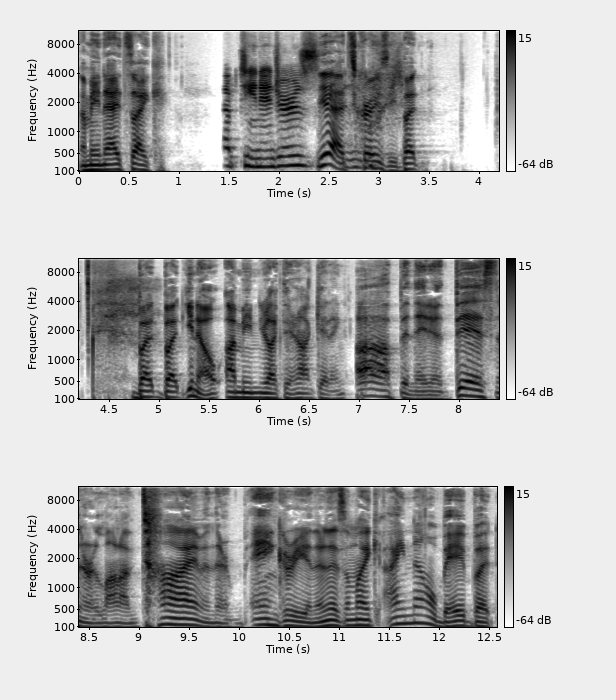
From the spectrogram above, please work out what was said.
I mean, it's like, up teenagers. yeah, it's crazy, but. But but you know, I mean, you're like they're not getting up, and they did this, and they're not on time, and they're angry, and they're this. I'm like, I know, babe, but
